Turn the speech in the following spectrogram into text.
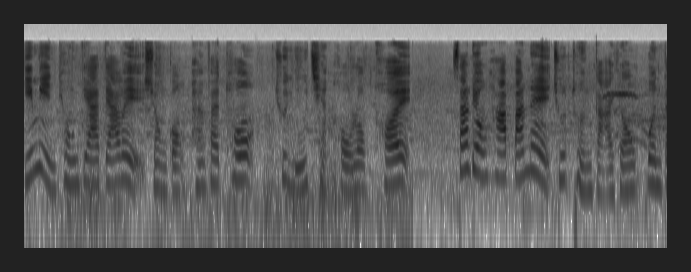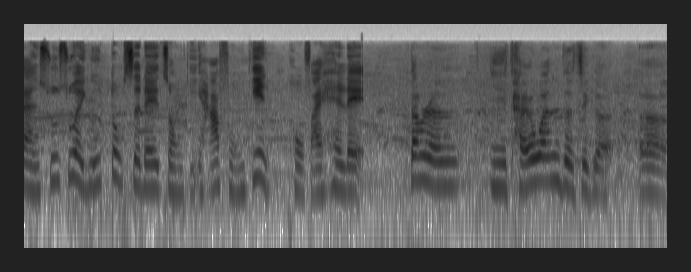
以免穷嗲嗲的上港判发通，就有钱好落台。三两下班呢，就屯家乡笨蛋叔叔的有毒式的从地下风景破坏起来。当然，以台湾的这个呃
